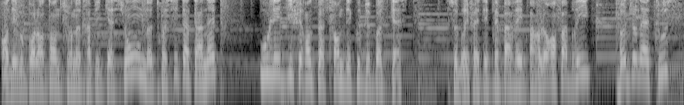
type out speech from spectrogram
Rendez-vous pour l'entendre sur notre application, notre site internet ou les différentes plateformes d'écoute de podcast. Ce brief a été préparé par Laurent Fabry. Bonne journée à tous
